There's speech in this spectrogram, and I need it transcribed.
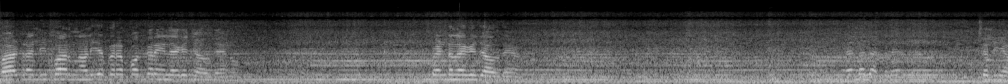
ਬਾਹਰ ਟਰਾਲੀ ਭਰਨ ਵਾਲੀ ਹੈ ਫਿਰ ਆਪਾਂ ਘਰੇ ਲੈ ਕੇ ਚੱਲਦੇ ਆ ਇਹਨੂੰ। ਪਿੰਡ ਲੈ ਕੇ ਚੱਲਦੇ ਆ। ਮੈਂ ਚੱਕ ਲਿਆ। ਚੱਲੀਆਂ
